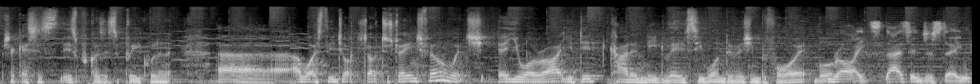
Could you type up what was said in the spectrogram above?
which I guess is, is because it's a prequel, isn't it? Uh, I watched the Doc- Doctor Strange film, which uh, you are right. You did kind of need really to see WandaVision before it, but Right, that's interesting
